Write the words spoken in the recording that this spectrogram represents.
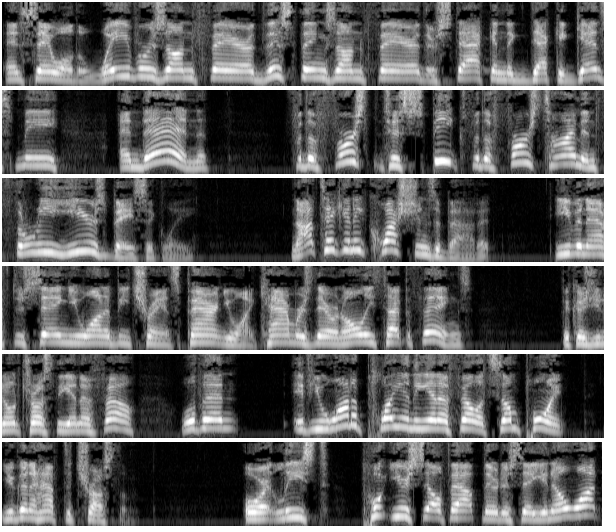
and say, well, the waiver's unfair, this thing's unfair, they're stacking the deck against me. And then for the first, to speak for the first time in three years, basically, not take any questions about it, even after saying you want to be transparent, you want cameras there and all these type of things because you don't trust the NFL. Well, then if you want to play in the NFL at some point, you're going to have to trust them or at least put yourself out there to say, you know what?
